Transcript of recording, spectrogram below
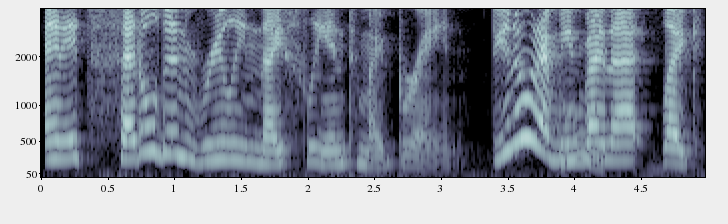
and it's settled in really nicely into my brain. Do you know what I mean by that? Like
